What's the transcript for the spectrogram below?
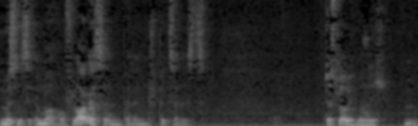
müssen sie immer auf Lager sein bei den Spezialisten. Das glaube ich noch nicht. Hm.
